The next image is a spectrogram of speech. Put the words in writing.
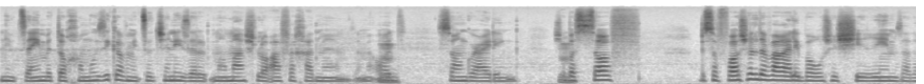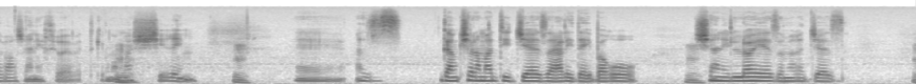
נמצאים בתוך המוזיקה, ומצד שני זה ממש לא אף אחד מהם, זה מאוד סונג רייטינג, שבסוף, בסופו של דבר היה לי ברור ששירים זה הדבר שאני הכי אוהבת, כאילו ממש שירים. Uh, אז גם כשלמדתי ג'אז היה לי די ברור mm. שאני לא אהיה זמרת ג'אז. Mm.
